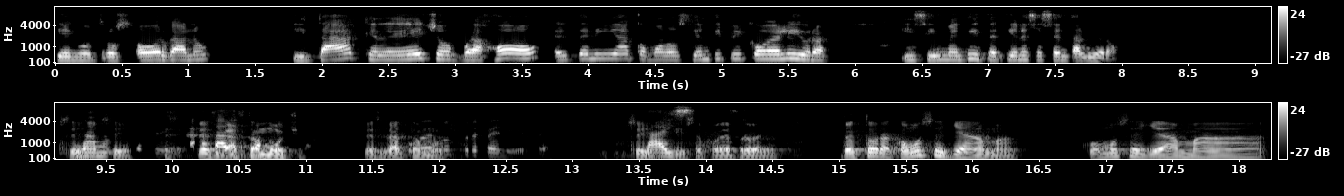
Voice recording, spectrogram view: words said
y en otros órganos. Y está que de hecho bajó, él tenía como 200 y pico de libras y sin mentirte tiene 60 libras. Sí, sí. Desgasta mucho. Desgasta mucho. Prevenir. Sí, sí, se puede prevenir. Doctora, ¿cómo se llama? ¿Cómo se llama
